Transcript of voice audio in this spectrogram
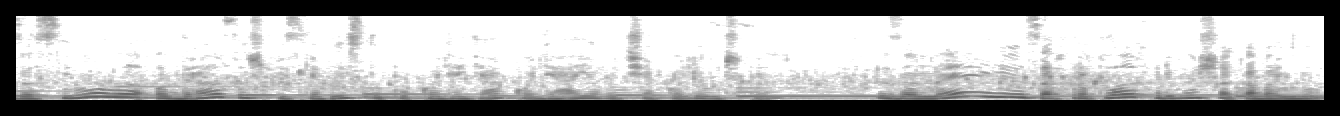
заснула одразу ж після виступу коляя Коляєвича Колючки. За нею захропла Хрюша Кабанюк.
